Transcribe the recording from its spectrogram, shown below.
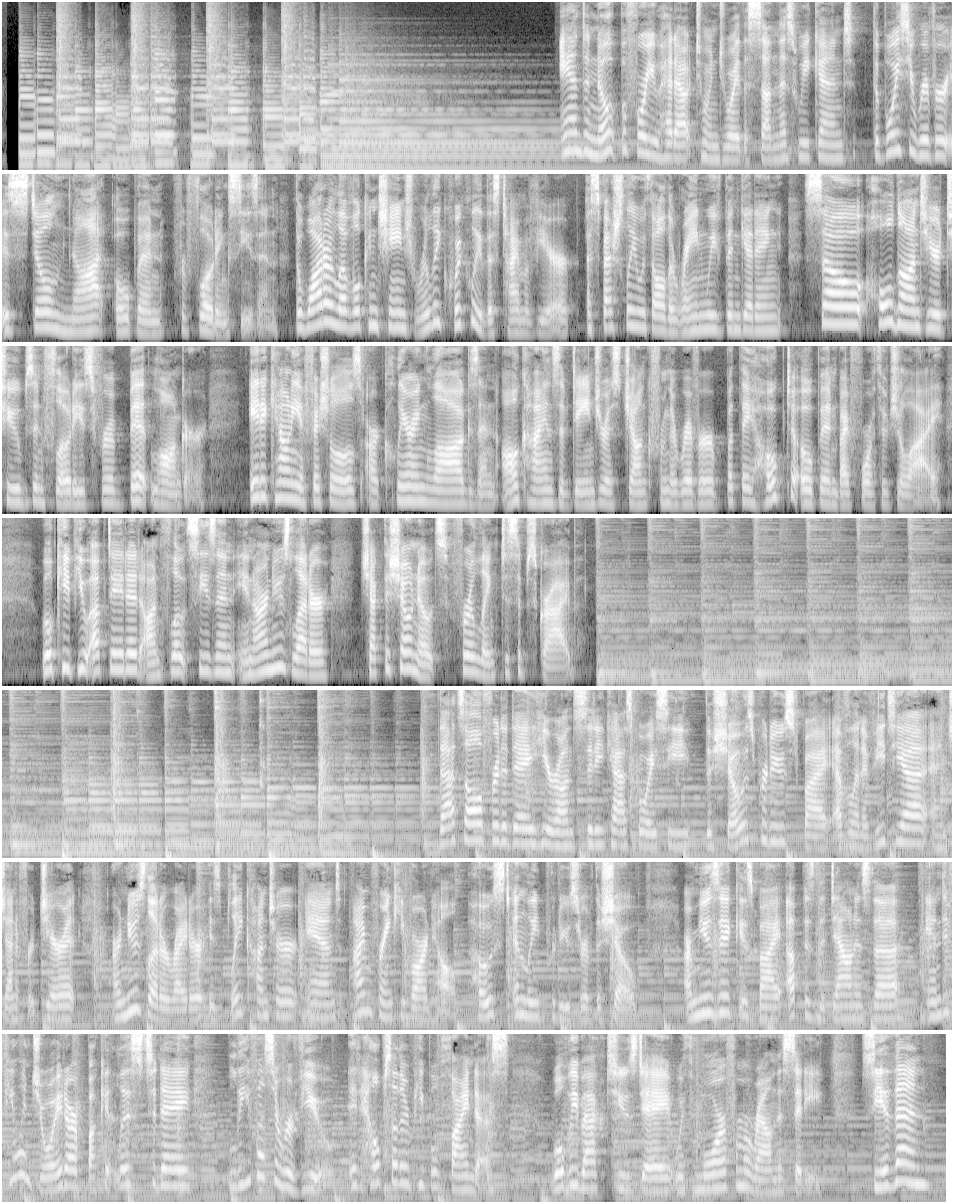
And a note before you head out to enjoy the sun this weekend the Boise River is still not open for floating season. The water level can change really quickly this time of year, especially with all the rain we've been getting. So hold on to your tubes and floaties for a bit longer. Ada County officials are clearing logs and all kinds of dangerous junk from the river, but they hope to open by 4th of July. We'll keep you updated on float season in our newsletter. Check the show notes for a link to subscribe. That's all for today here on CityCast Boise. The show is produced by Evelyn Avitia and Jennifer Jarrett. Our newsletter writer is Blake Hunter, and I'm Frankie Barnhill, host and lead producer of the show. Our music is by Up is the Down is the. And if you enjoyed our bucket list today, leave us a review. It helps other people find us. We'll be back Tuesday with more from around the city. See you then.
